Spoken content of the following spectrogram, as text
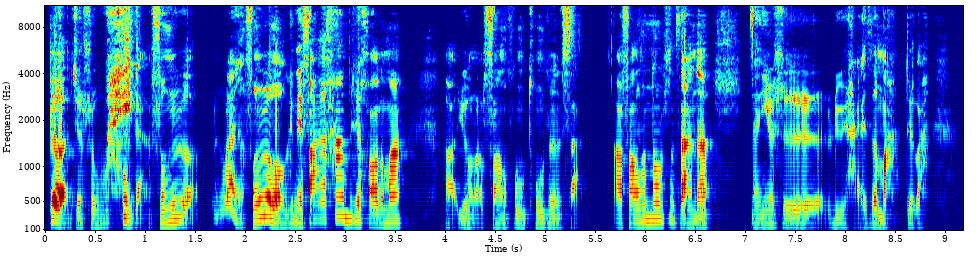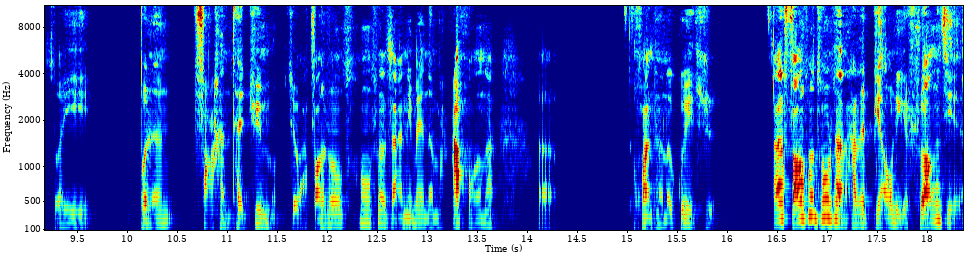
这就是外感风热，外感风热我给你发个汗不就好了吗？啊，用了防风通顺散。啊，防风通顺散呢？那因为是女孩子嘛，对吧？所以不能发汗太峻猛，对吧？防风通顺散里面的麻黄呢，呃，换成了桂枝。而防风通顺散它是表里双解，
